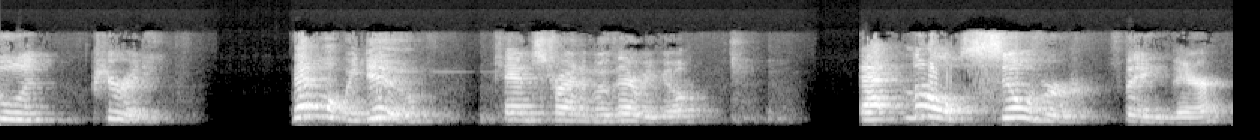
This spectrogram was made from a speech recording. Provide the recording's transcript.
coolant purity. Then what we do, Ken's trying to move, there we go. That little silver thing there,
